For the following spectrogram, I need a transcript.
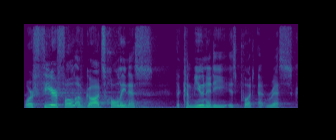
or fearful of God's holiness, the community is put at risk.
